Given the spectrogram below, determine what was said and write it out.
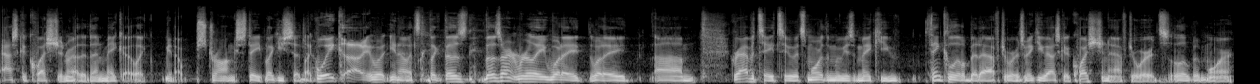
ask a question rather than make a like you know strong state. Like you said, like wake up. You know, it's like those those aren't really what I what I um, gravitate to. It's more the movies that make you think a little bit afterwards, make you ask a question afterwards a little bit more.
